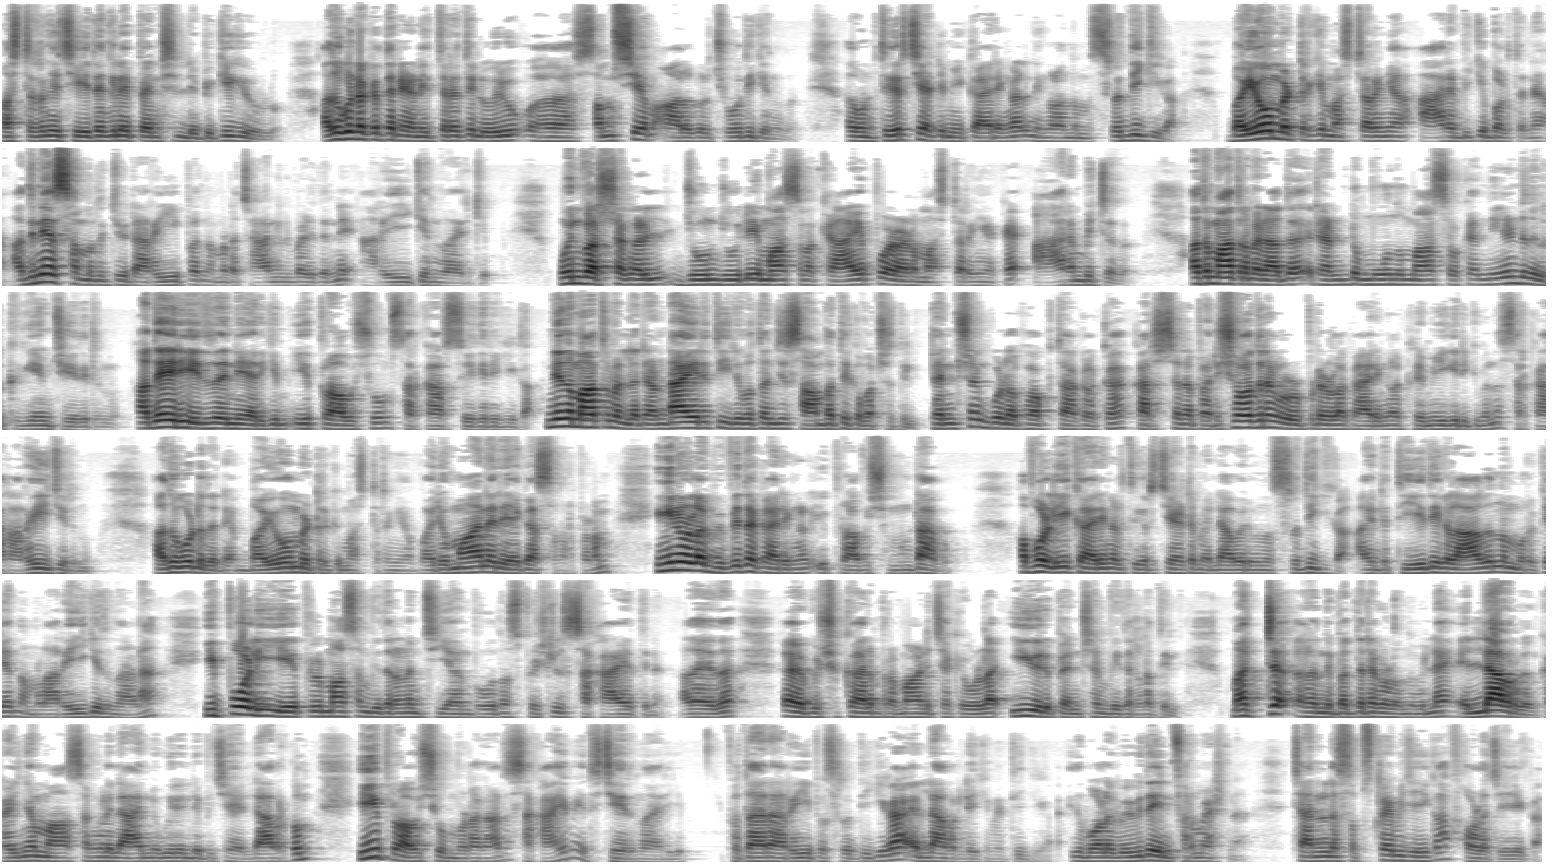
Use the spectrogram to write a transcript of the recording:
മസ്റ്ററിങ് ചെയ്തെങ്കിലേ പെൻഷൻ ലഭിക്കുകയുള്ളൂ. അതുകൊണ്ടൊക്കെ തന്നെയാണ് ഇത്തരത്തിൽ ഒരു സംശയം ആളുകൾ ചോദിക്കുന്നത്. അതുകൊണ്ട് തീർച്ചയായിട്ടും ഈ കാര്യങ്ങൾ നിങ്ങളൊന്നും ശ്രദ്ധിക്കുക. ബയോമെട്രിക് മസ്റ്ററിങ് ആരംഭിക്കുമ്പോൾ തന്നെ അതിനെ സംബന്ധിച്ച് ഒരു അറിയിപ്പ് നമ്മുടെ ചാനൽ വഴി തന്നെ അറിയിക്കുന്നതായിരിക്കും. മുൻ വർഷങ്ങളിൽ ജൂൺ ജൂലൈ മാസമൊക്കെ ആയപ്പോഴാണ് മസ്റ്ററിങ് ഒക്കെ ആരംഭിച്ചത്. അതുമാത്രമല്ല അത് രണ്ട് മൂന്ന് മാസമൊക്കെ നീണ്ടു നിൽക്കുകയും ചെയ്തിരുന്നു. അതേ രീതി തന്നെയായിരിക്കും ഈ പ്രാവശ്യവും സർക്കാർ സ്വീകരിക്കുക. ഇനി അത് മാത്രമല്ല രണ്ടായിരത്തി ഇരുപത്തഞ്ച് സാമ്പത്തിക വർഷത്തിൽ പെൻഷൻ ഗുണഭോക്താക്കൾക്ക് കർശന പരിശോധനകൾ ഉൾപ്പെടെയുള്ള കാര്യങ്ങൾ ക്രമീകരിക്കുമെന്ന് സർക്കാർ അറിയിച്ചിരുന്നു. അതുകൊണ്ട് തന്നെ ബയോമെട്രിക് മസ്റ്ററിങ് വരുമാന രേഖ സമർപ്പണം ഇങ്ങനെയുള്ള വിവിധ കാര്യങ്ങൾ ഈ പ്രാവശ്യം ഉണ്ടാകും. അപ്പോൾ ഈ കാര്യങ്ങൾ തീർച്ചയായിട്ടും എല്ലാവരും ഒന്ന് ശ്രദ്ധിക്കുക. അതിന്റെ തീയതികളാകുന്ന മുറയ്ക്ക് നമ്മൾ അറിയിക്കുന്നതാണ്. ഇപ്പോൾ ഈ ഏപ്രിൽ മാസം വിതരണം ചെയ്യാൻ പോകുന്ന സ്പെഷ്യൽ സഹായത്തിന് അതായത് വിഷുക്കാലം പ്രമാണിച്ചൊക്കെയുള്ള ഈ ഒരു പെൻഷൻ വിതരണത്തിൽ മറ്റ് നിബന്ധനകളൊന്നുമില്ല. എല്ലാവർക്കും കഴിഞ്ഞ മാസങ്ങളിൽ ആനുകൂല്യം ലഭിച്ച എല്ലാവർക്കും ഈ പ്രാവശ്യവും മുടങ്ങാതെ സഹായം എത്തിച്ചേരുന്നതായിരിക്കും. പ്രധാന അറിയിപ്പ് ശ്രദ്ധിക്കുക എല്ലാവരിലേക്കും എത്തിക്കുക. ഇതുപോലെ വിവിധ ഇൻഫർമേഷന് ചാനൽ സബ്സ്ക്രൈബ് ചെയ്യുക ഫോളോ ചെയ്യുക.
